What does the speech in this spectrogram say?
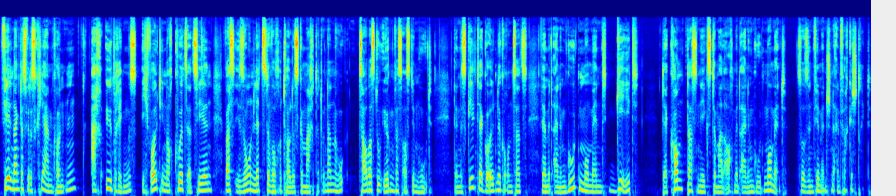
vielen Dank, dass wir das klären konnten. Ach, übrigens, ich wollte Ihnen noch kurz erzählen, was Ihr Sohn letzte Woche Tolles gemacht hat. Und dann zauberst du irgendwas aus dem Hut. Denn es gilt der goldene Grundsatz, wer mit einem guten Moment geht, der kommt das nächste Mal auch mit einem guten Moment. So sind wir Menschen einfach gestrickt.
